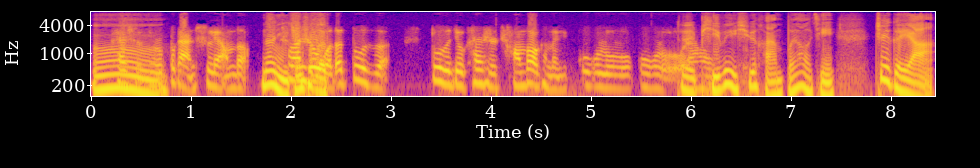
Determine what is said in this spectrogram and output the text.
开始，就是不敢吃凉的。那你吃完之后，我的肚子肚子就开始肠道可能咕咕噜噜、咕咕噜噜。对，脾胃虚寒不要紧，这个呀。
